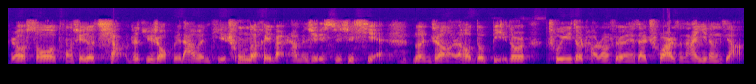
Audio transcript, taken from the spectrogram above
然后所有同学就抢着举手回答问题，冲到黑板上面去去去写论证，然后都比都是初一就考上数学联赛，初二就拿一等奖，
